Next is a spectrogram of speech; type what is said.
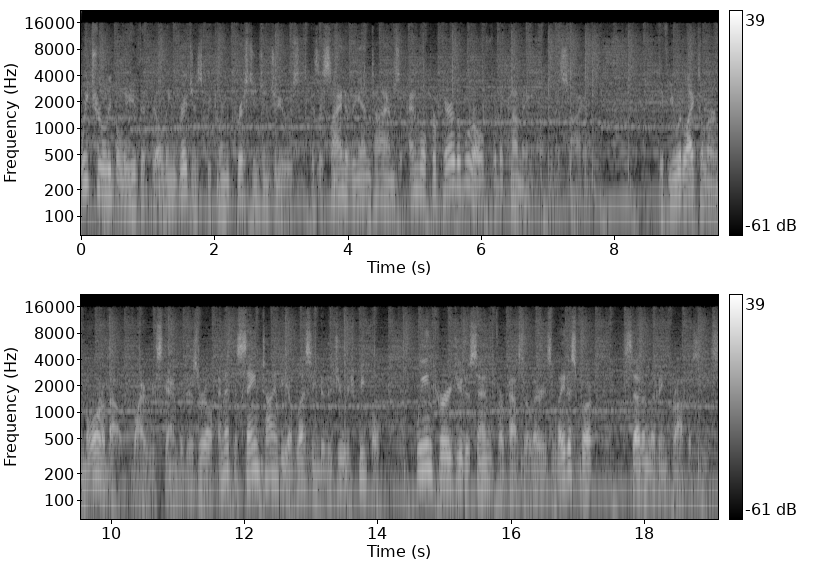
We truly believe that building bridges between Christians and Jews is a sign of the end times and will prepare the world for the coming of the Messiah. If you would like to learn more about why we stand with Israel and at the same time be a blessing to the Jewish people, we encourage you to send for Pastor Larry's latest book, Seven Living Prophecies.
